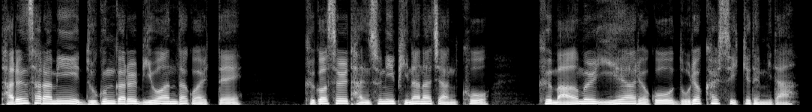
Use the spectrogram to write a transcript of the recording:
다른 사람이 누군가를 미워한다고 할 때 그것을 단순히 비난하지 않고 그 마음을 이해하려고 노력할 수 있게 됩니다.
